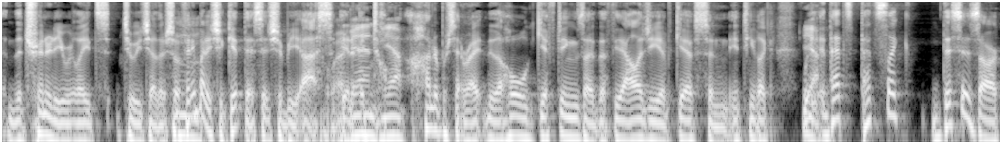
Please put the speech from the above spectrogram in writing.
the Trinity relates to each other. So mm. if anybody should get this, it should be us. Well, again, it, it, yeah. 100% right. The whole giftings, like the theology of gifts and it, like, yeah. that's, that's like this is our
